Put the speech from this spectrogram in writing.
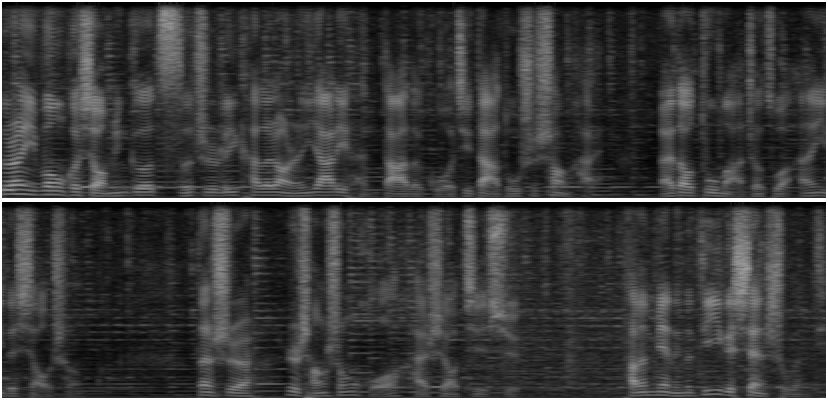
虽然一翁和小明哥辞职离开了让人压力很大的国际大都市上海，来到杜马这座安逸的小城，但是日常生活还是要继续。他们面临的第一个现实问题，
